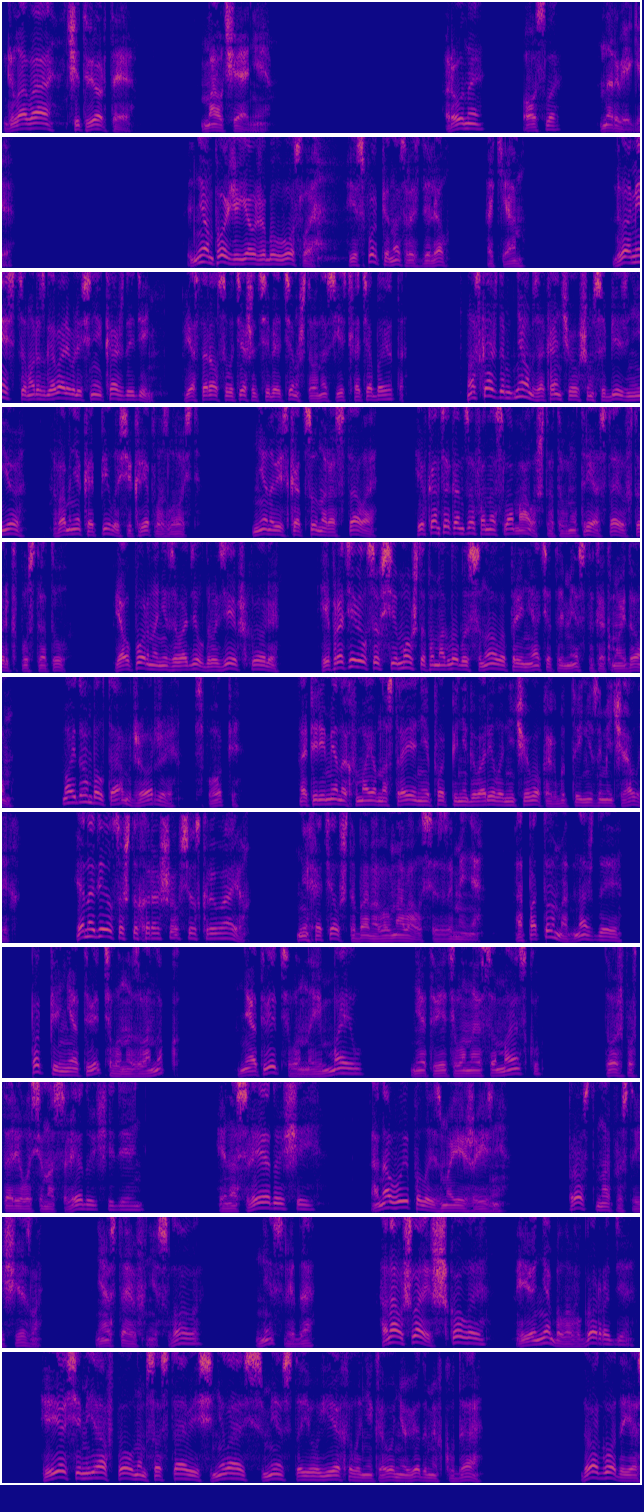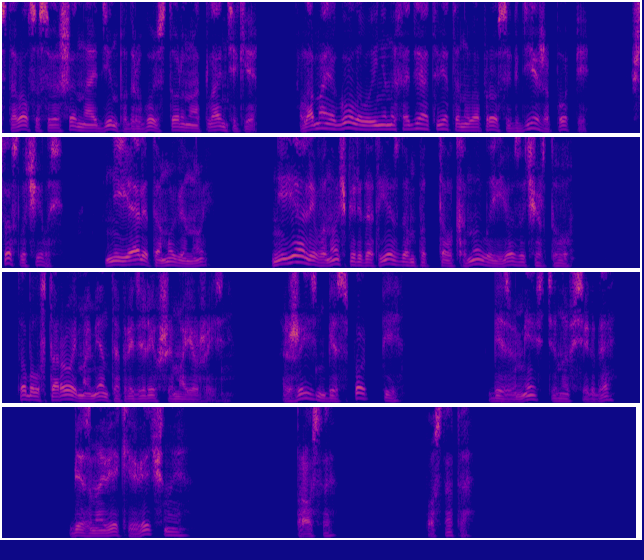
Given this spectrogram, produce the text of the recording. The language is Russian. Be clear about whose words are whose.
Speaker 1: Глава четвертая. Молчание. Руна, Осло, Норвегия. Днем позже я уже был в Осло, и с Поппи нас разделял океан. Два месяца мы разговаривали с ней каждый день. Я старался утешить себя тем, что у нас есть хотя бы это. Но с каждым днем, заканчивавшимся без нее, во мне копилась и крепла злость. Ненависть к отцу нарастала, и в конце концов она сломала что-то внутри, оставив только пустоту. Я упорно не заводил друзей в школе и противился всему, что помогло бы снова принять это место как мой дом. Мой дом был там, в Джорджии, с Поппи. О переменах в моем настроении Поппи не говорила ничего, как будто и не замечала их. Я надеялся, что хорошо все скрываю. Не хотел, чтобы она волновалась из-за меня. А потом, однажды, Поппи не ответила на звонок, не ответила на имейл, не ответила на СМС-ку. Тоже повторилось и на следующий день. И на следующий. Она выпала из моей жизни. Просто-напросто исчезла, не оставив ни слова, ни следа. Она ушла из школы, ее не было в городе. Ее семья в полном составе снялась с места и уехала, никого не уведомив куда. Два года я оставался совершенно один по другую сторону Атлантики, ломая голову и не находя ответа на вопросы «Где же Поппи? Что случилось? Не я ли тому виной? Не я ли в ночь перед отъездом подтолкнул ее за черту?» То был второй момент, определивший мою жизнь. Жизнь без Поппи, без вместе навсегда, без навеки вечные, просто Пустота.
